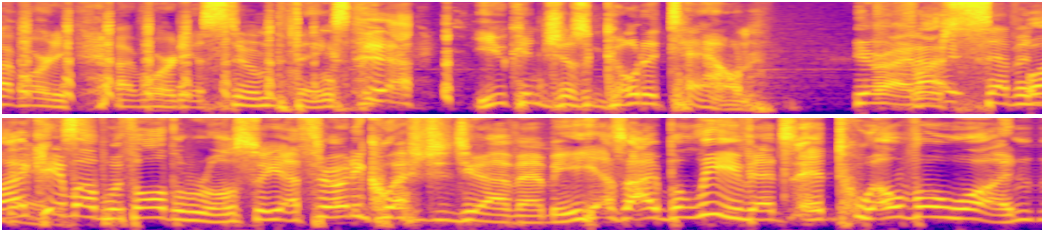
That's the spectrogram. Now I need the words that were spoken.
I've already I've already assumed things. Yeah. You can just go to town. You're right. For I, seven well, I came up with all the rules. So yeah, throw any questions you have at me. Yes, I believe it's at twelve oh one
